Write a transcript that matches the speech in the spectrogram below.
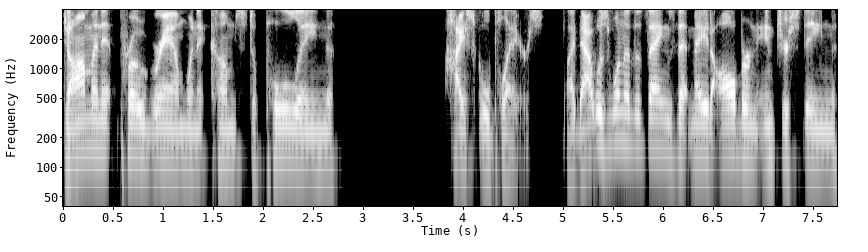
dominant program when it comes to pulling high school players. Like that was one of the things that made Auburn interesting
